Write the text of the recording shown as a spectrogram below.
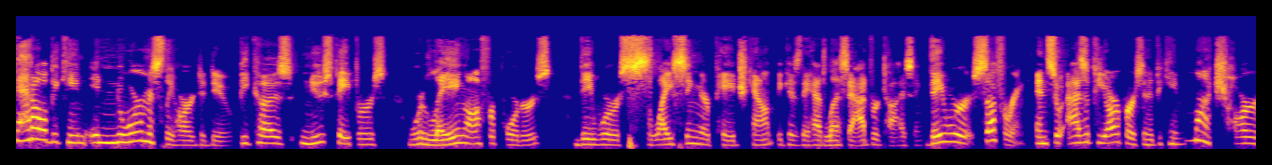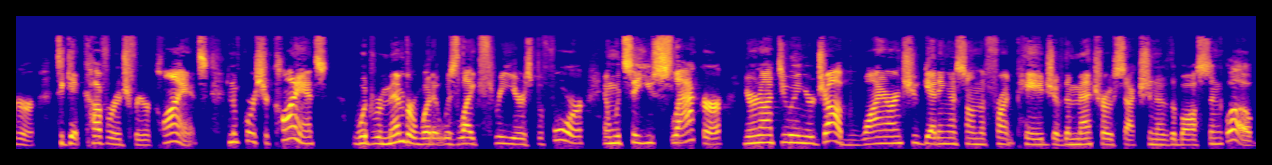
That all became enormously hard to do because newspapers were laying off reporters. They were slicing their page count because they had less advertising. They were suffering. And so as a PR person, it became much harder to get coverage for your clients. And of course, your clients would remember what it was like three years before and would say, You slacker, you're not doing your job. Why aren't you getting us on the front page of the Metro section of the Boston Globe?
